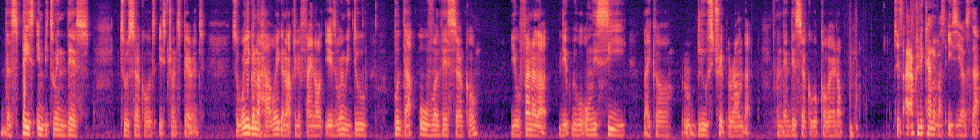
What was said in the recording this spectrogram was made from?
the space in between this two circles is transparent. So what you're gonna have what you're gonna actually find out is when we do put that over this circle you'll find out that we will only see like a blue strip around that and then this circle will cover it up. So it's actually kind of as easy as that.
